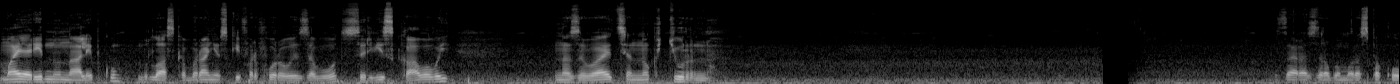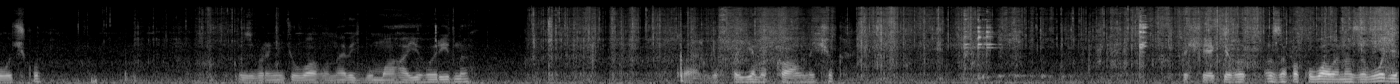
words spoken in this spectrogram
Має рідну наліпку. Будь ласка, Баранівський фарфоровий завод, сервіс кавовий. Називається Ноктюрн. Зараз зробимо розпаковочку. Зверніть увагу, навіть бумага його рідна. Так, достаємо кавничок. Це ще як його запакували на заводі.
